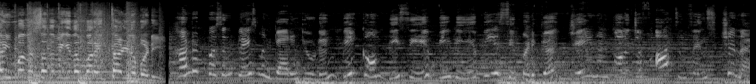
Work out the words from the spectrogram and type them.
ஐம்பது சதவிகிதம் வரை தள்ளுபடி. ஹண்ட்ரட் பர்சன்ட் பிளேஸ்மெண்ட் கேரண்டியுடன் B Com B C A B B A B Sc படிக்க J N N college of arts and science Chennai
